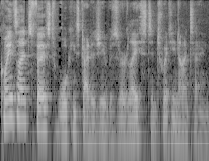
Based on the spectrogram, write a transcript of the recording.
Queensland's first walking strategy was released in 2019.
